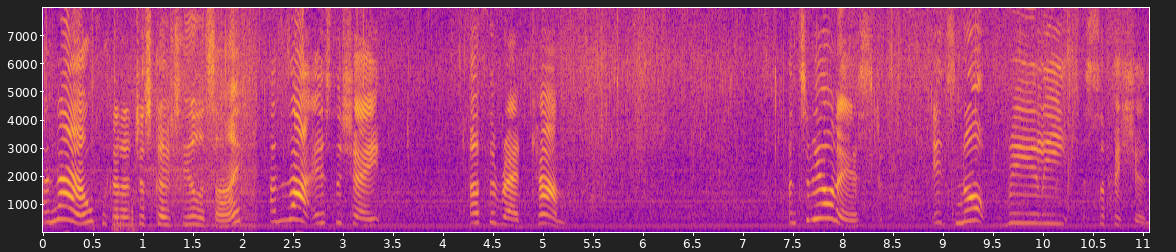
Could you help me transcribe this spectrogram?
And now we're going to just go to the other side. And that is the shape of the red can. And to be honest, it's not really sufficient.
